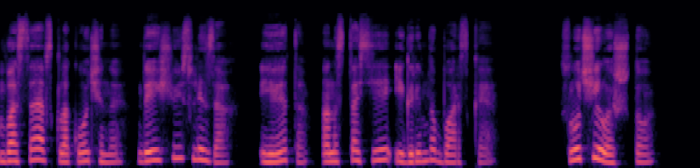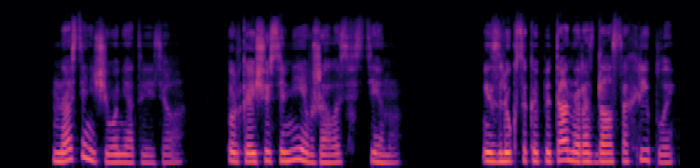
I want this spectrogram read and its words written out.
Босая, всклокоченная, да еще и в слезах. И это Анастасия Игоревна Барская. «Случилось что?» Настя ничего не ответила только еще сильнее вжалась в стену. Из люкса капитана раздался хриплый,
